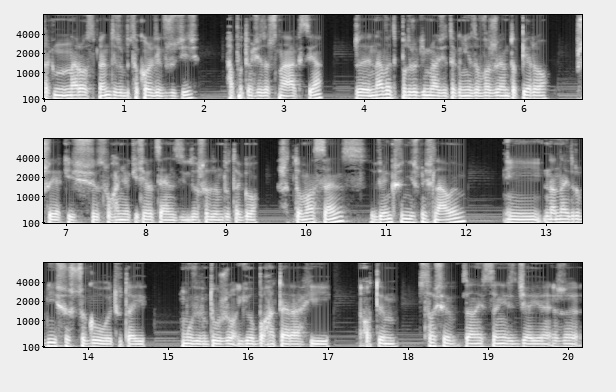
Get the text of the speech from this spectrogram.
tak na rozpęd, żeby cokolwiek wrzucić, a potem się zaczyna akcja, że nawet po drugim razie tego nie zauważyłem, dopiero przy jakimś słuchaniu jakiejś recenzji doszedłem do tego, że to ma sens, większy niż myślałem i na najdrobniejsze szczegóły tutaj mówią dużo i o bohaterach i o tym, co się w danej scenie dzieje, że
